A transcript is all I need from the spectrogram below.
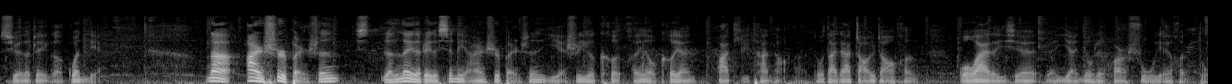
学的这个观点。那暗示本身，人类的这个心理暗示本身也是一个科很有科研话题探讨的。如果大家找一找很国外的一些人研究这块儿书也很多。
